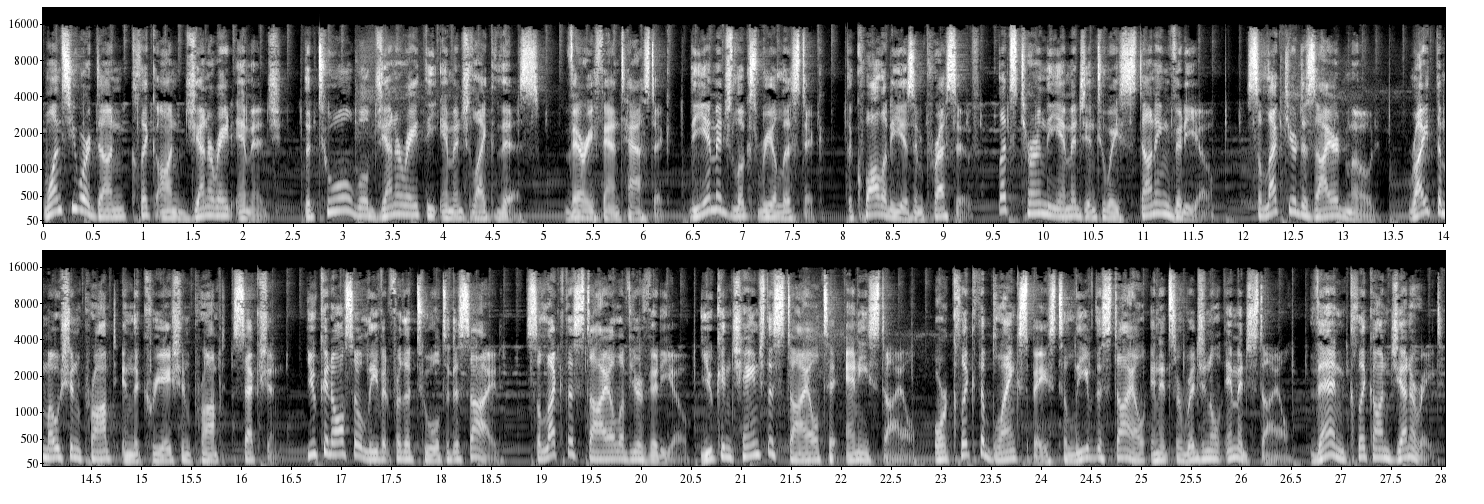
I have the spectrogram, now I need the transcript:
Once you are done, click on Generate Image. The tool will generate the image like this. Very fantastic. The image looks realistic. The quality is impressive. Let's turn the image into a stunning video. Select your desired mode. Write the motion prompt in the creation prompt section. You can also leave it for the tool to decide. Select the style of your video. You can change the style to any style, or click the blank space to leave the style in its original image style. Then click on Generate.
